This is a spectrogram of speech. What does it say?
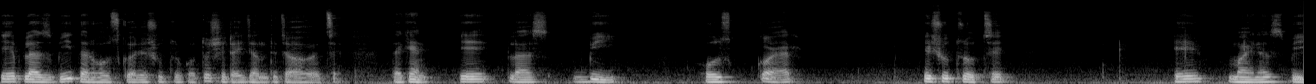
a plus b তার হোল স্কোয়ারের সূত্র কত? সেটাই জানতে চাওয়া হয়েছে। দেখেন a plus b whole square এর সূত্র হচ্ছে a minus b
